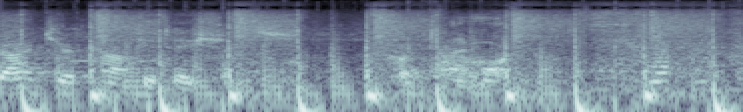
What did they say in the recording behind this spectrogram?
Start your computations for Time Warp.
